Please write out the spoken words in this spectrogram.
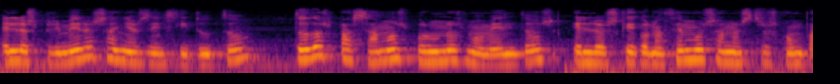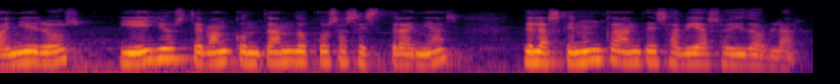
En los primeros años de instituto, todos pasamos por unos momentos en los que conocemos a nuestros compañeros y ellos te van contando cosas extrañas de las que nunca antes habías oído hablar.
